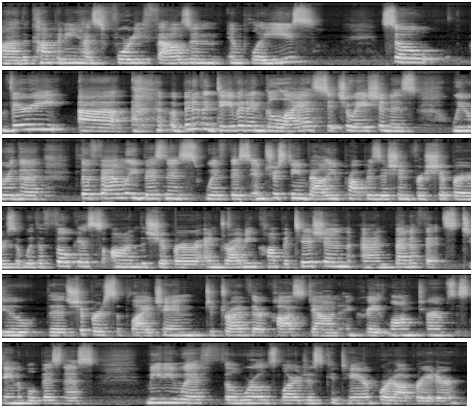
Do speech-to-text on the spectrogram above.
Uh, the company has 40,000 employees. So, very uh, a bit of a David and Goliath situation is we were the the family business with this interesting value proposition for shippers with a focus on the shipper and driving competition and benefits to the shipper's supply chain to drive their costs down and create long term sustainable business, meeting with the world's largest container port operator.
